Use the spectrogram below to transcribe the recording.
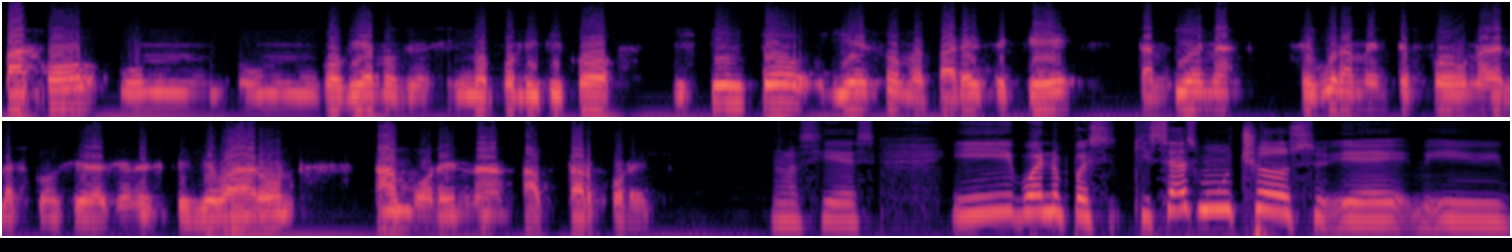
bajo un, un gobierno de un signo político distinto y eso me parece que también seguramente fue una de las consideraciones que llevaron a Morena a optar por él. Así es. Y bueno, pues quizás muchos eh,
